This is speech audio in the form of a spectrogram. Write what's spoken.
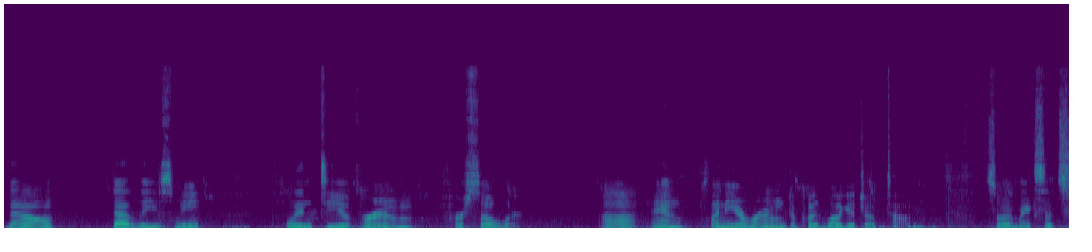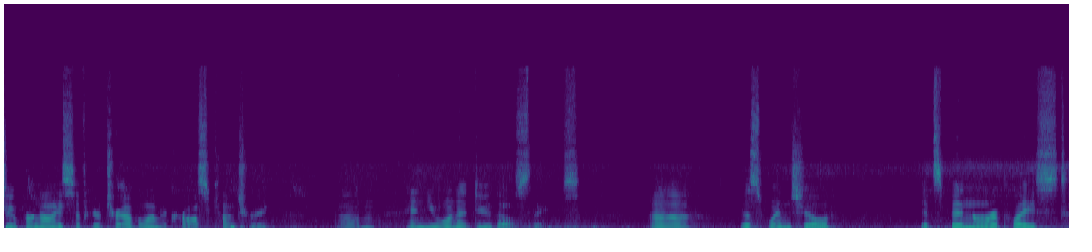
Now, that leaves me plenty of room for solar. Uh, and plenty of room to put luggage up top. So it makes it super nice if you're traveling across country um, and you want to do those things. Uh, this windshield, it's been replaced,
